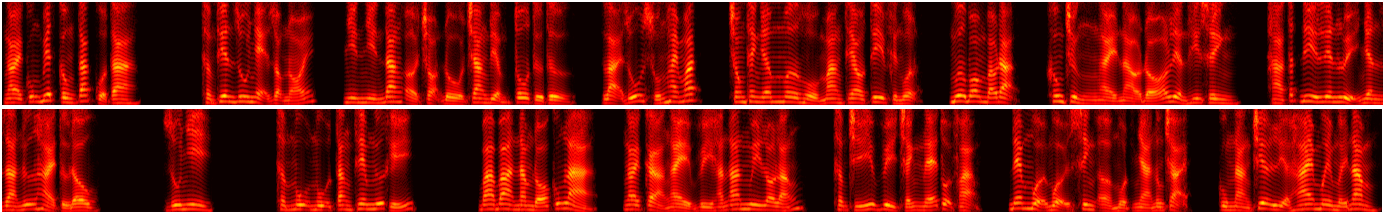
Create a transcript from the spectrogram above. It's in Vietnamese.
Ngài cũng biết công tác của ta. Thẩm Thiên Du nhẹ giọng nói, nhìn nhìn đang ở chọn đồ trang điểm tô từ từ, lại rũ xuống hai mắt, trong thanh âm mơ hồ mang theo ti phiền muộn, mưa bom báo đạn, không chừng ngày nào đó liền hy sinh, hà tất đi liên lụy nhân ra nữ hải từ đâu. Du Nhi, thẩm mụ mụ tăng thêm ngữ khí. Ba ba năm đó cũng là, ngay cả ngày vì hắn an nguy lo lắng, thậm chí vì tránh né tội phạm, đem muội muội sinh ở một nhà nông trại, cùng nàng chia lìa hai mươi mấy năm.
